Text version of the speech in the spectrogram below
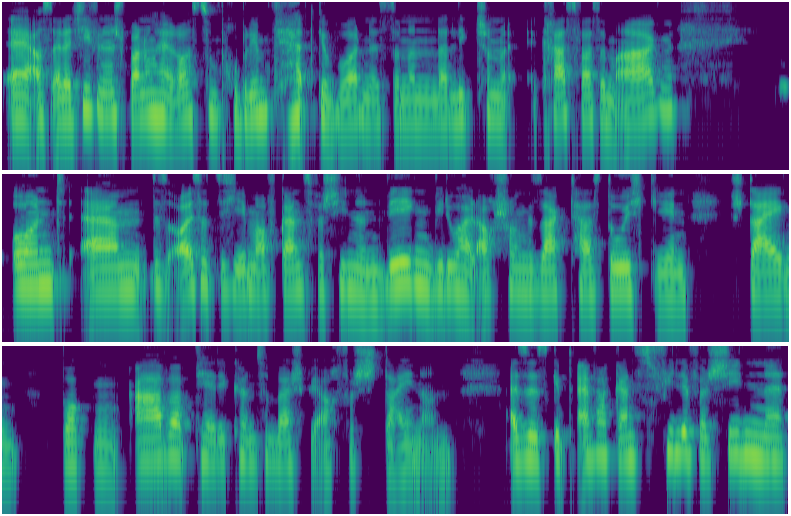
äh, aus einer tiefen Entspannung heraus zum Problempferd geworden ist, sondern da liegt schon krass was im Argen. Und ähm, das äußert sich eben auf ganz verschiedenen Wegen, wie du halt auch schon gesagt hast, durchgehen, steigen, bocken. Aber Pferde können zum Beispiel auch versteinern. Also es gibt einfach ganz viele verschiedene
